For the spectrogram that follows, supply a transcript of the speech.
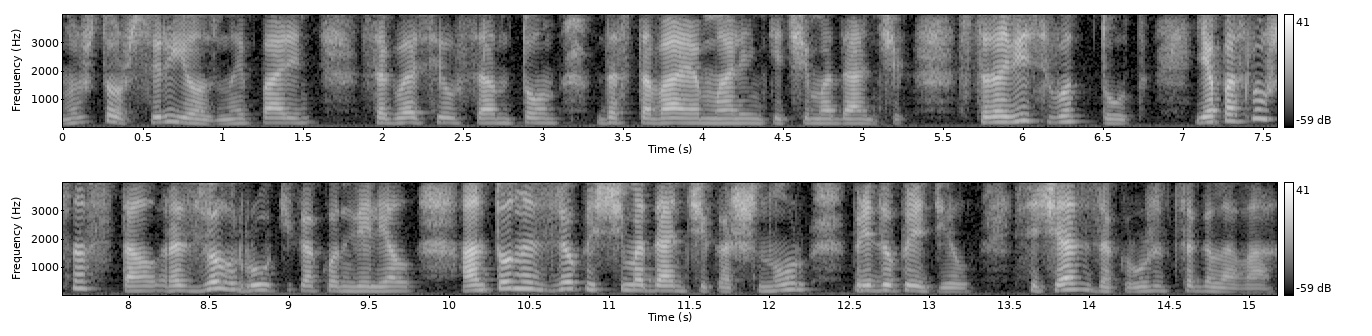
ну что ж серьезный парень согласился антон доставая маленький чемоданчик. Становись вот тут я послушно встал развел руки как он велел. Антон извлек из чемоданчика шнур предупредил. Сейчас закружится голова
